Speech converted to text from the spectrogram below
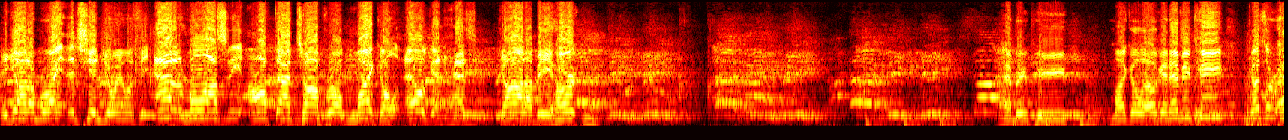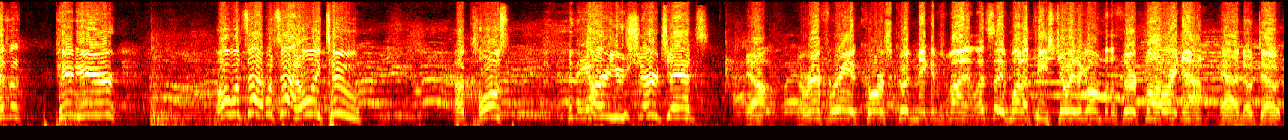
He got him right in the shin, Joey, with the added velocity off that top rope, Michael Elgin has got to be hurting. MVP, Michael Elgin, MVP, got the, has a pin here. Oh, what's that? What's that? Only two. A close, the Are You Sure chance. Yeah, the referee, of course, couldn't make up his mind. Let's say one apiece, Joey. They're going for the third fall right now. Yeah, no doubt.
